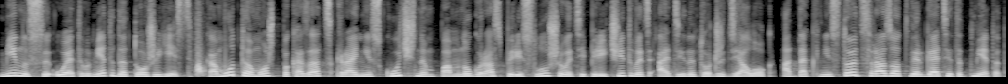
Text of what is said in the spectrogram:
Минусы у этого метода тоже есть. Кому-то может показаться крайне скучным по много раз переслушивать и перечитывать один и тот же диалог. Однако не стоит сразу отвергать этот метод.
